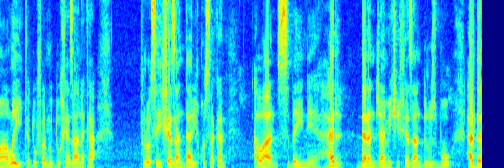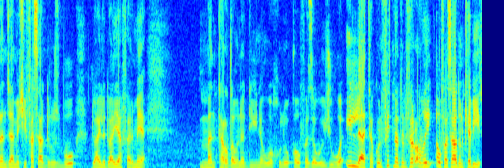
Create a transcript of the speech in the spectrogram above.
ماڵەی کە دوو فەرموو دوو خێزانەکە پرۆسەی خێزان داری قورسەکەن ئەوان سبەینێ هەر دەرەنجامێکی خێزان دروست بوو هەر دەرەنجامێکی فەساد دروست بوو دوای لە دواییە فەرمێ من ترضون دینه وخلوقه فزوجوه والا تکون فتنە فی الارض او فساد کبیر.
